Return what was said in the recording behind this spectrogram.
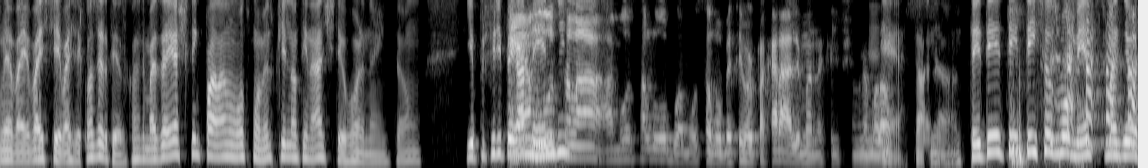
É, vai, vai ser, vai ser, com certeza, com certeza. Mas aí acho que tem que falar num outro momento, porque ele não tem nada de terror, né? Então. E eu preferi É pegar a Mandy. moça lá, a moça lobo. A moça lobo é terror pra caralho, mano, aquele filme, na moral. É, tá, não. Tem, tem, tem, tem seus momentos, mas eu,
